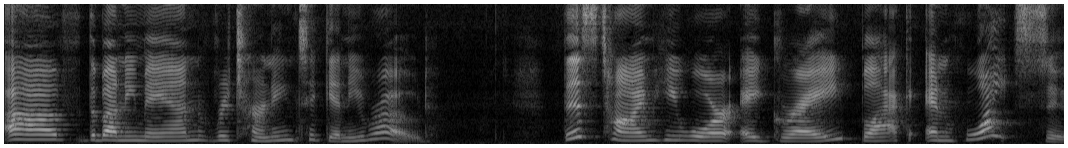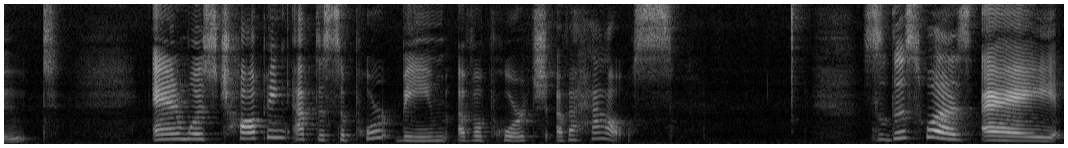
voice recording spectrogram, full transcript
of the bunny man returning to Guinea Road. This time he wore a gray, black, and white suit and was chopping at the support beam of a porch of a house. So, this was a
